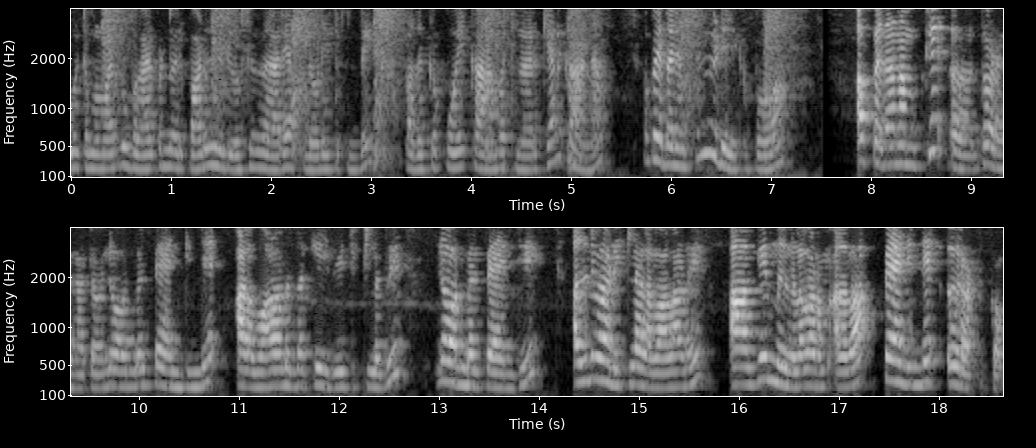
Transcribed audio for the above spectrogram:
വീട്ടമ്മമാർക്ക് ഉപകാരപ്പെടുന്ന ഒരുപാട് വീഡിയോസ് വേറെ അപ്ലോഡ് ചെയ്തിട്ടുണ്ട്. അപ്പോൾ അതൊക്കെ പോയി കാണാൻ പറ്റുന്നവരൊക്കെയാണ് കാണുക. അപ്പോൾ ഏതായാലും നമുക്ക് വീഡിയോയിലേക്ക് പോവാം. അപ്പോൾ ഇതാ നമുക്ക് തുടങ്ങാം കേട്ടോ. നോർമൽ പാന്റിന്റെ അളവാണ് ഇതൊക്കെ എഴുതി വെച്ചിട്ടുള്ളത്. നോർമൽ പാന്റ് അതിന് വേണ്ടിയിട്ടുള്ള അളവാളാണ്. ആകെ നീളം വേണം അഥവാ പാന്റിന്റെ ഇറക്കം.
